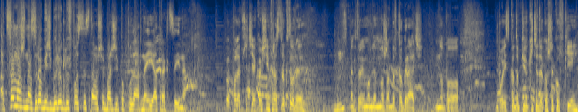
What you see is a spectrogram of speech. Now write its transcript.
A co można zrobić, by rugby w Polsce stało się bardziej popularne i atrakcyjne? Polepszyć jakość infrastruktury, na której mogę, można by w to grać. No bo boisko do piłki czy do koszykówki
